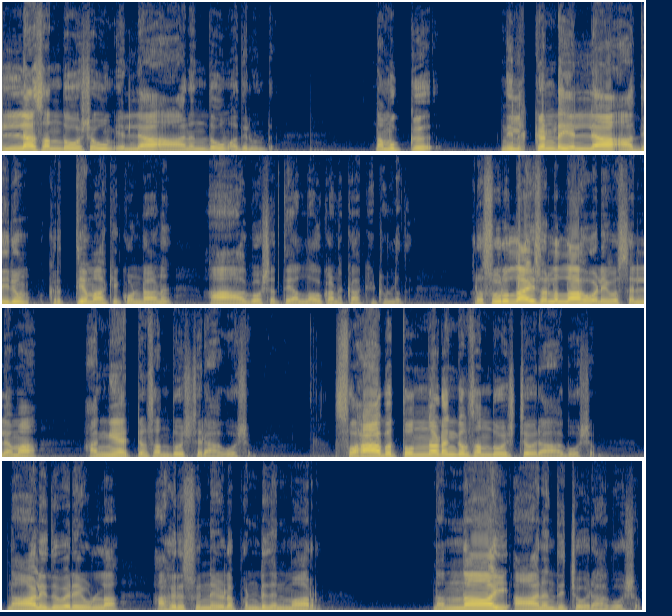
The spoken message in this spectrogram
എല്ലാ സന്തോഷവും എല്ലാ ആനന്ദവും അതിലുണ്ട്. നമുക്ക് നിൽക്കേണ്ട എല്ലാ അതിരും കൃത്യമാക്കിക്കൊണ്ടാണ് ആ ആഘോഷത്തെ അള്ളാഹു കണക്കാക്കിയിട്ടുള്ളത്. റസൂലുല്ലാഹി സ്വല്ലല്ലാഹു അലൈ വസല്ലമ അങ്ങേയറ്റം സന്തോഷിച്ച ഒരാഘോഷം സ്വഹാബത്തൊന്നടങ്കം സന്തോഷിച്ച ഒരാഘോഷം നാളിതുവരെയുള്ള അഹരുസുന്നയുടെ പണ്ഡിതന്മാർ നന്നായി ആനന്ദിച്ച ഒരാഘോഷം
